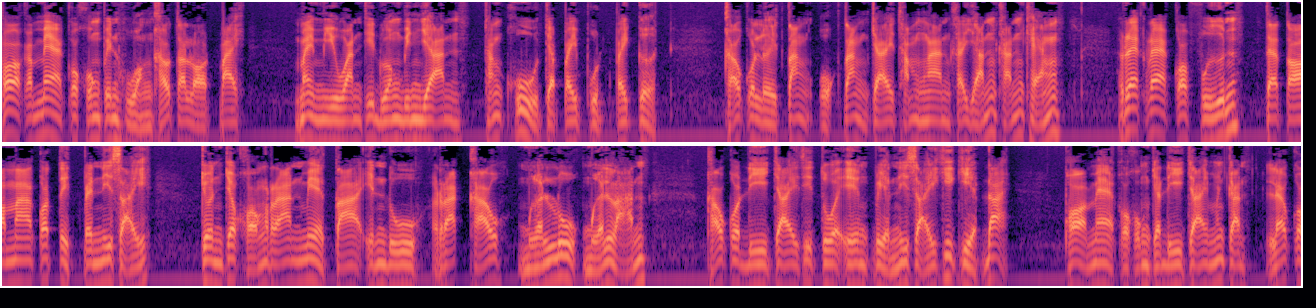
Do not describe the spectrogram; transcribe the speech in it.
พ่อกับแม่ก็คงเป็นห่วงเขาตลอดไป ไม่มีวันที่ดวงวิญญาณ ทั้งคู่จะไปผุดไปเกิด เขาก็เลยตั้งอกตั้งใจทำงานขยันขันแข็ง แรกๆก็ฝืน แต่ต่อมาก็ติดเป็นนิสัย จนเจ้าของร้านเมตตาเอ็นดู รักเขาเหมือนลูกเหมือนหลาน เขาก็ดีใจที่ตัวเองเปลี่ยนนิสัยขี้เกียจได้ พ่อแม่ก็คงจะดีใจเหมือนกัน แล้วก็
